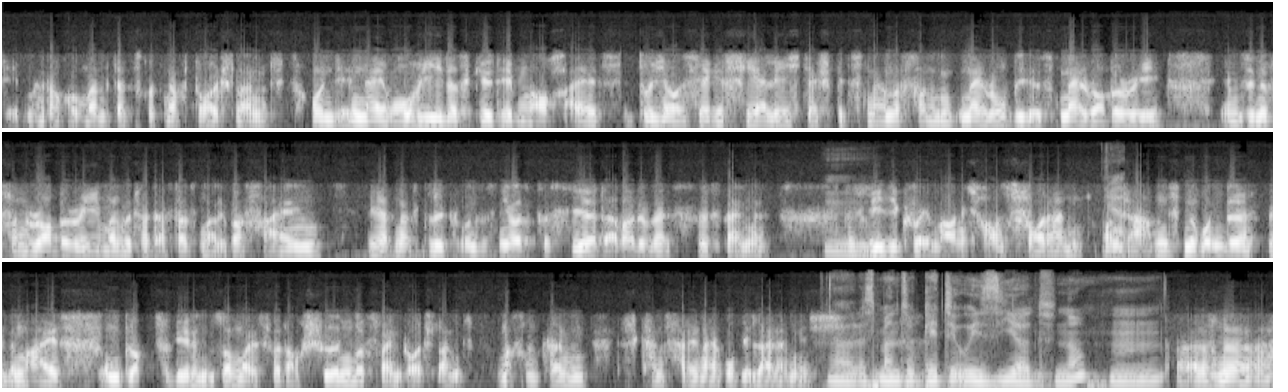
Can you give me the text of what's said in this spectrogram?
du eben halt auch irgendwann wieder zurück nach Deutschland. Und in Nairobi, das gilt eben auch als durchaus sehr gefährlich. Der Spitzname von Nairobi ist Nairobi im Sinne von Robbery. Man wird halt öfters mal überfallen wir hatten das Glück, uns ist nie was passiert, aber du willst, willst deine, mhm. das Risiko eben auch nicht herausfordern. Und ja. abends eine Runde mit einem Eis um Block zu gehen im Sommer ist halt auch schön, was wir in Deutschland machen können. Das kann es halt in Nairobi leider nicht. Ja, dass man so ghettoisiert, ne? Mhm. Also eine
